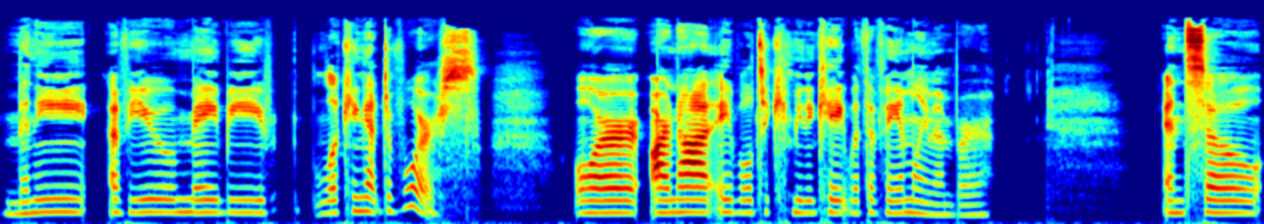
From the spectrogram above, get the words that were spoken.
many of you may be looking at divorce or are not able to communicate with a family member. And so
